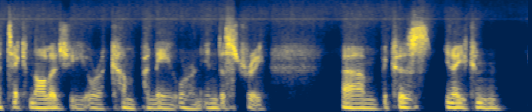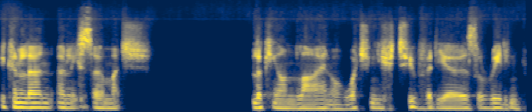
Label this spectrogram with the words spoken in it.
a technology or a company or an industry, um, because you know you can you can learn only so much looking online or watching YouTube videos or reading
